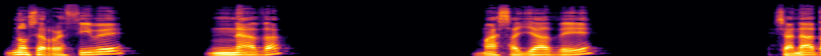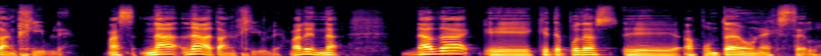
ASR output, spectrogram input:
no se recibe nada más allá de. O sea, nada tangible. Más, na- nada tangible, ¿vale? Na- nada eh, que te puedas eh, apuntar en un Excel.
